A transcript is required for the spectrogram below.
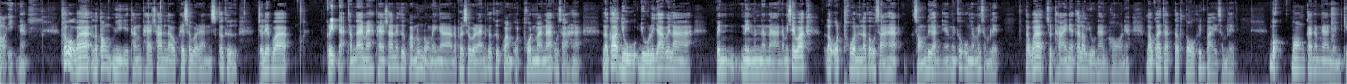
ต่ออีกนะเขาบอกว่าเราต้องมีทั้ง passion แล้ว perseverance ก็คือ จะเรียกว่ากริดอะจำได้ไหม passion ก็คือความรุ่มหลงในงานและ perseverance ก็คือความอดทนมานะอุตสาหะ แล้วก็อยู่อยู่ระยะเวลาเป็นในนานๆนะไม่ใช่ว่าเราอดทนแล้วก็อุตสาหะ 2 เดือนเนี่ยมันก็คงยังไม่สำเร็จ แต่ว่าสุดท้ายเนี่ยถ้าเราอยู่นานพอเนี่ยเราก็จะเติบโตขึ้นไปสำเร็จ บอกมองการทำงานเหมือนเก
